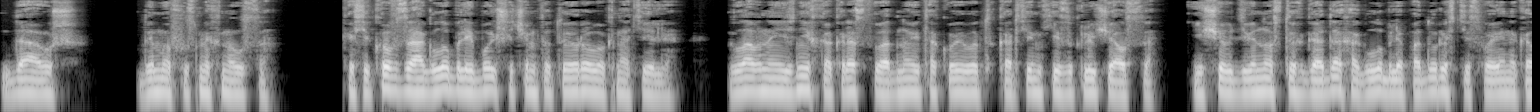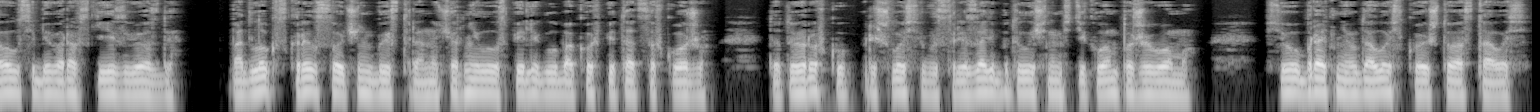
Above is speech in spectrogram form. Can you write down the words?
Да уж. Дымов усмехнулся. Косяков за Оглоблей больше, чем татуировок на теле. Главный из них как раз в одной такой вот картинке и заключался. Еще в 90-х годах Оглобля по дурости своей наколол себе воровские звезды. Подлог вскрылся очень быстро, но чернила успели глубоко впитаться в кожу. Татуировку пришлось высрезать бутылочным стеклом по-живому. Все убрать не удалось, кое-что осталось.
